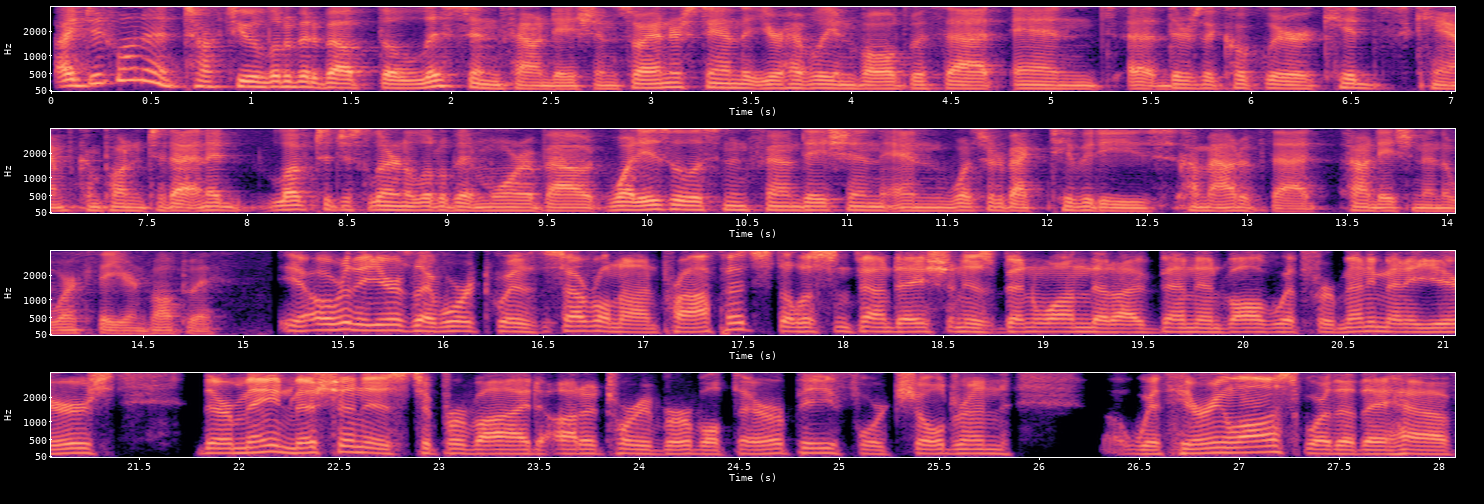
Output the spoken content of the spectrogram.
I did want to talk to you a little bit about the Listen Foundation. So I understand that you're heavily involved with that, and uh, there's a Cochlear Kids Camp component to that. And I'd love to just learn a little bit more about what is the Listen Foundation and what sort of activities come out of that foundation and the work that you're involved with. Yeah, over the years, I've worked with several nonprofits. The Listen Foundation has been one that I've been involved with for many, many years. Their main mission is to provide auditory verbal therapy for children with hearing loss, whether they have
